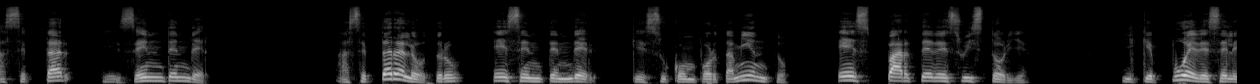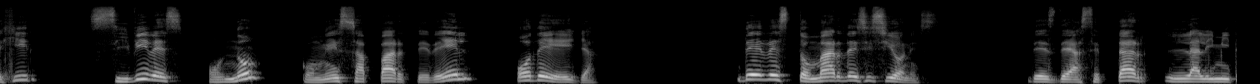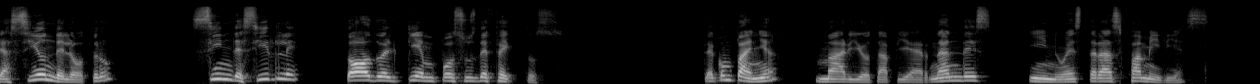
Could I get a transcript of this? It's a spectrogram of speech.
aceptar es entender. Aceptar al otro es entender que su comportamiento es parte de su historia y que puedes elegir si vives o no con esa parte de él o de ella. Debes tomar decisiones, desde aceptar la limitación del otro, sin decirle todo el tiempo sus defectos. Te acompaña Mario Tapia Hernández y nuestras familias.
